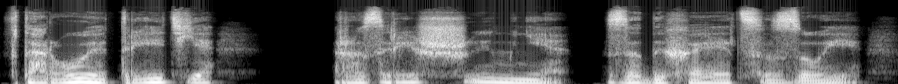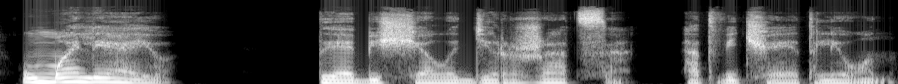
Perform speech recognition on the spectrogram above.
второе, третье. «Разреши мне», — задыхается Зои, — «умоляю». «Ты обещала держаться», — отвечает Леон.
